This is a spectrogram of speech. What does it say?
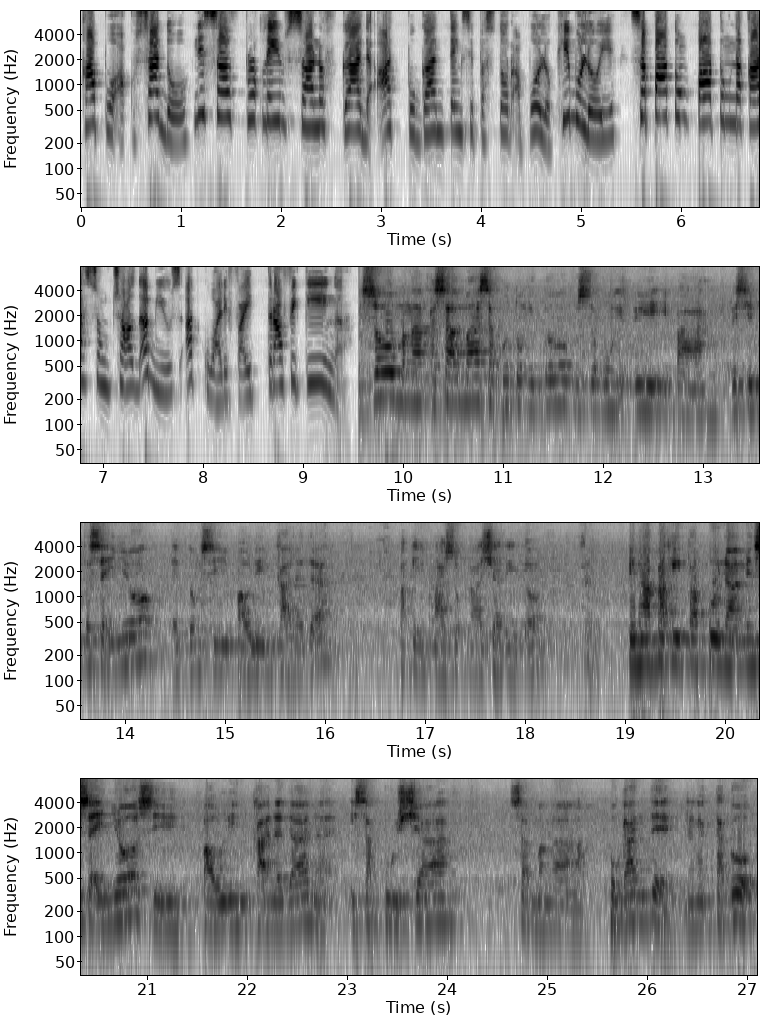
kapwa-akusado ni self-proclaimed Son of God at puganteng si Pastor Apollo Kibuloy sa patong-patong na kasong child abuse at qualified trafficking. So mga kasama sa puntong ito, gusto kong ipapresenta sa inyo itong si Pauline Canada. Pakipasok nga siya rito. Pinapakita po namin sa inyo si Pauline Canada na isa po siya sa mga pugante na nagtago.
